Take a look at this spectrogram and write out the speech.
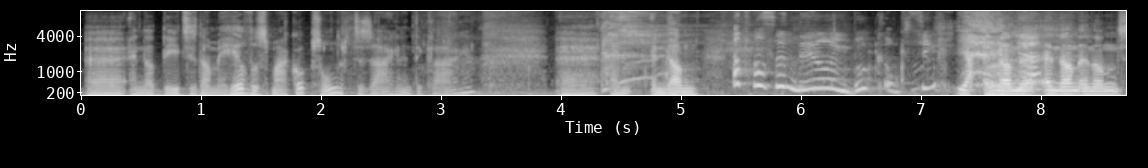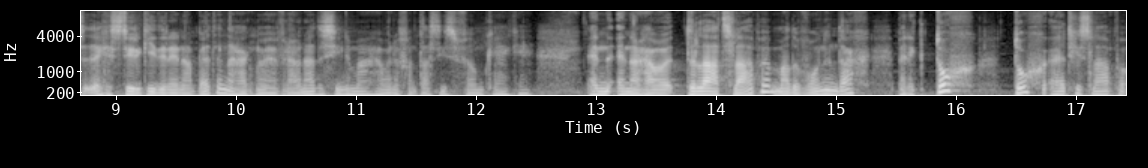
Eh, en dat deed ze dan met heel veel smaak op, zonder te zagen en te klagen. Eh, en, en dan... Dat was een heel een boek op zich. Ja, en dan, eh, en, dan, en dan stuur ik iedereen naar bed en dan ga ik met mijn vrouw naar de cinema, gaan we een fantastische film kijken. En, en dan gaan we te laat slapen, maar de volgende dag ben ik toch, toch uitgeslapen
